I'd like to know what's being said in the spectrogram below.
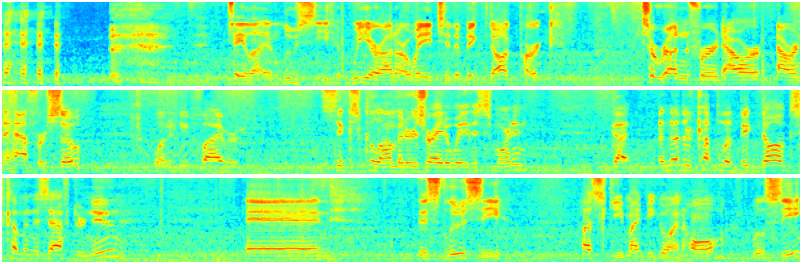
Taylor and Lucy, we are on our way to the big dog park to run for an hour, hour and a half or so. Want to do five or six kilometers right away this morning. Got another couple of big dogs coming this afternoon. And this Lucy Husky might be going home. We'll see.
